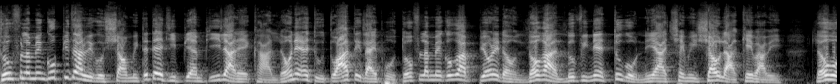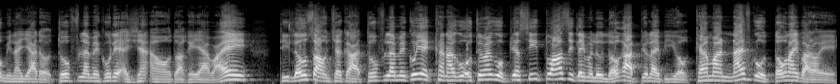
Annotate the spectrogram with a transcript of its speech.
ဒိုဖလမင်ဂိုပြစ်တာတွေကိုရှောင်ပြီးတက်တက်ကြီးပြန်ပြေးလာတဲ့အခါလောနဲ့အတူသွားတိတ်လိုက်ဖို့ဒိုဖလမင်ဂိုကပြောနေတော့လောကလူဖီနဲ့သူ့ကိုနေရာချိန်ပြီးရှောက်လာခဲ့ပါပြီလောကိုမြင်လိုက်ရတော့ဒိုဖလမင်ဂိုလည်းအယံအောင်သွားခဲ့ရပါတယ်ဒီလုံးဆောင်ချက်ကဒိုဖလမင်ဂိုရဲ့ခန္ဓာကိုယ်အတွင်းပိုင်းကိုပျက်စီးသွားစေလိုက်မလို့လောကပြောလိုက်ပြီးတော့ဂမ်မာ knife ကိုတုံးလိုက်ပါတော့ရဲ့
